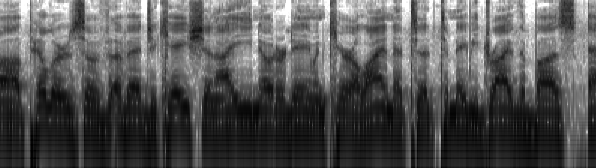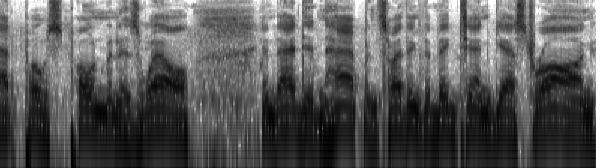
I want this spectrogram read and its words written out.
uh, pillars of, of education, i.e., Notre Dame and Carolina, to, to maybe drive the bus at postponement as well. And that didn't happen. So I think the Big Ten guessed wrong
